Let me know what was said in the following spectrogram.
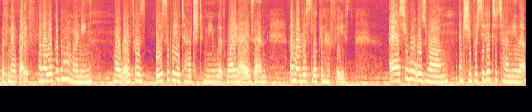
with my wife. When I woke up in the morning, my wife was basically attached to me with wide eyes and a nervous look in her face. I asked her what was wrong, and she proceeded to tell me that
